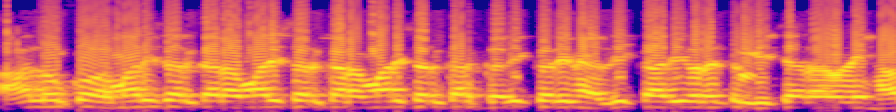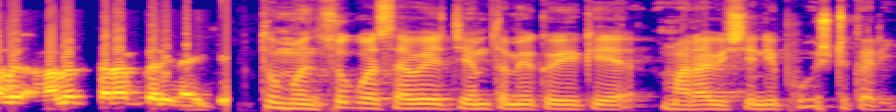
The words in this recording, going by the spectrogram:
આ લોકો અમારી સરકાર અમારી સરકાર અમારી સરકાર કરી કરીને અધિકારીઓને તો બિચારાઓની હાલ- હાલત ખરાબ કરી નાખી. તો મનસુખ વસાવે જેમ તમે કહ્યું કે મારા વિશેની પોસ્ટ કરી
